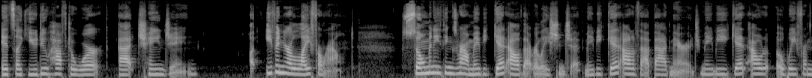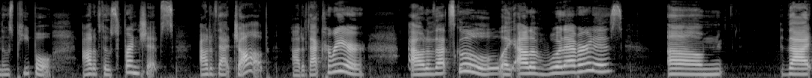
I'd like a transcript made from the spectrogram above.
it's like you do have to work at changing uh, even your life around. So many things around. Maybe get out of that relationship. Maybe get out of that bad marriage. Maybe get out away from those people, out of those friendships, out of that job, out of that career, out of that school, like out of whatever it is. Um, that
